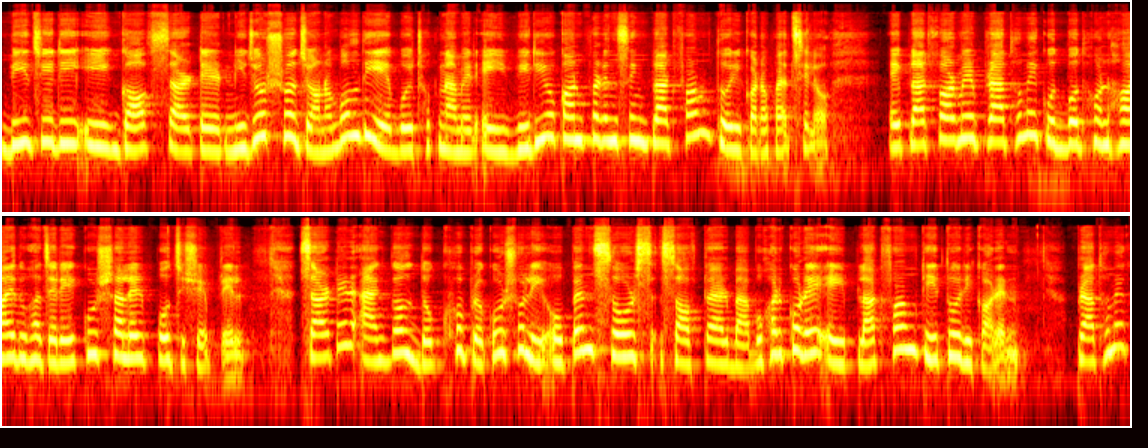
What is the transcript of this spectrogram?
বিজিডিই গভ সার্টের নিজস্ব জনবল দিয়ে বৈঠক নামের এই ভিডিও কনফারেন্সিং প্ল্যাটফর্ম তৈরি করা হয়েছিল। এই প্ল্যাটফর্মের প্রাথমিক উদ্বোধন হয় দু হাজার একুশ সালের পঁচিশে এপ্রিল। সার্টের একদল দক্ষ প্রকৌশলী ওপেন সোর্স সফটওয়্যার ব্যবহার করে এই প্ল্যাটফর্মটি তৈরি করেন। প্রাথমিক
